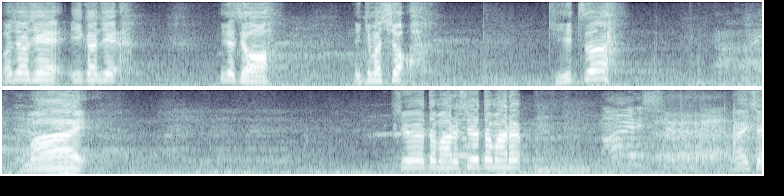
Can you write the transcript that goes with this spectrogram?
おじおじいい感じ。いいですよ。行きましょう。きつうまいシュートもあるシュートもある。ナイスナイス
